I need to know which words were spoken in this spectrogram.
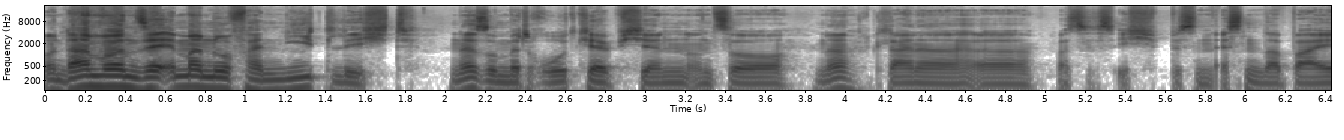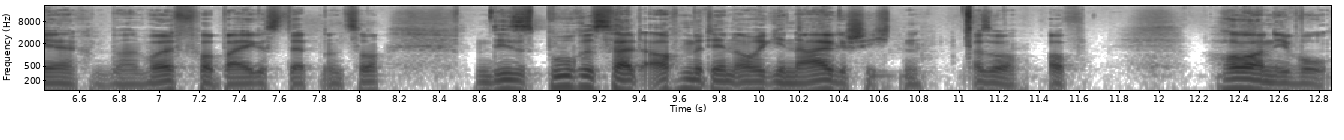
Und dann wurden sie ja immer nur verniedlicht, ne, so mit Rotkäppchen und so, ne, kleine, äh, was weiß ich, bisschen Essen dabei, kommt mal ein Wolf vorbeigesteppt und so. Und dieses Buch ist halt auch mit den Originalgeschichten, also auf Horrorniveau.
